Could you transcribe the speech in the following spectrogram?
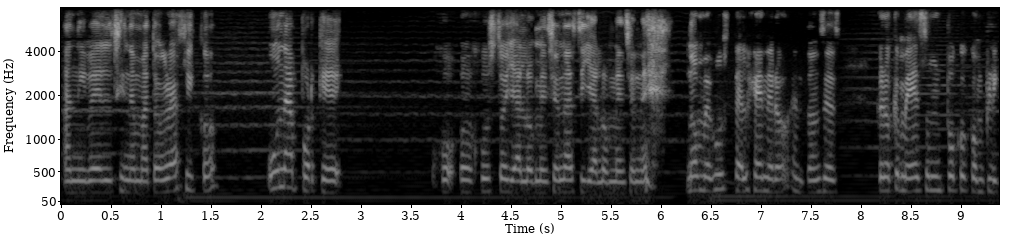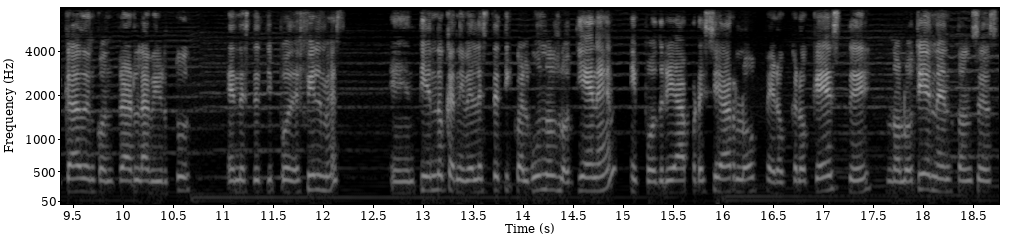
a nivel cinematográfico. Una, porque justo ya lo mencionaste ya lo mencioné, no me gusta el género, entonces creo que me es un poco complicado encontrar la virtud en este tipo de filmes. Entiendo que a nivel estético algunos lo tienen y podría apreciarlo, pero creo que este no lo tiene, entonces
